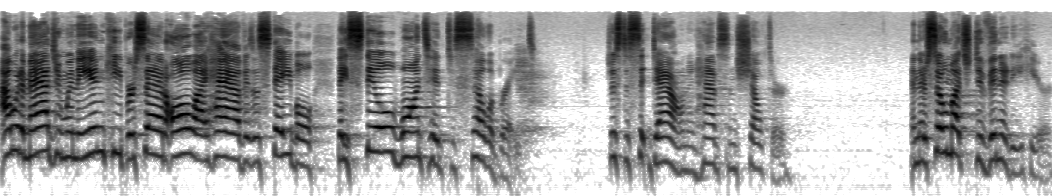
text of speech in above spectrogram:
I would imagine when the innkeeper said, All I have is a stable, they still wanted to celebrate. just to sit down and have some shelter. And there's so much divinity here.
